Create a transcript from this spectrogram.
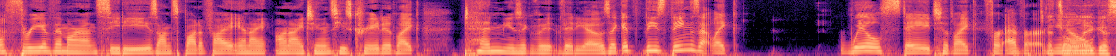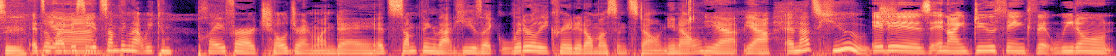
Yeah. three of them are on cds on spotify and i on itunes he's created like 10 music vi- videos like it's these things that like will stay to like forever It's you know a legacy. it's a Yeah. legacy it's something that we can play for our children one day it's something that he's like literally created almost in stone you know yeah, yeah. and that's huge It is, and I do think that we don't.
